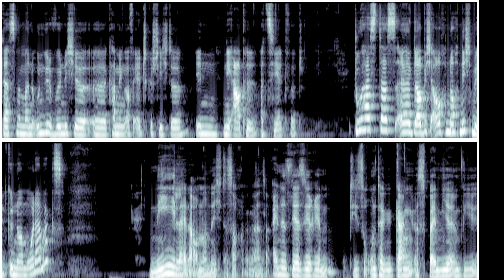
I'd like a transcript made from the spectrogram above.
dass wenn man eine ungewöhnliche äh, Coming-of-Age-Geschichte in Neapel erzählt wird. Du hast das, äh, glaube ich, auch noch nicht mitgenommen, oder Max? Nee, leider auch noch nicht. Das ist auch also eine der Serien, die so untergegangen ist bei mir irgendwie.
